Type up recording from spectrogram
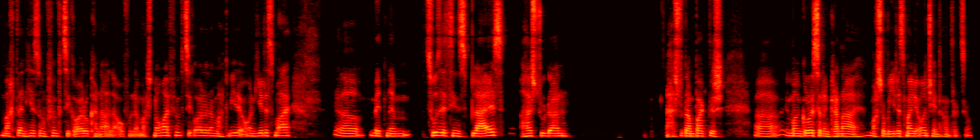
macht dann hier so einen 50-Euro-Kanal auf und dann machst du nochmal 50 Euro, dann macht wieder und jedes Mal äh, mit einem zusätzlichen Splice hast du dann hast du dann praktisch äh, immer einen größeren Kanal, machst aber jedes Mal eine On-Chain-Transaktion.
